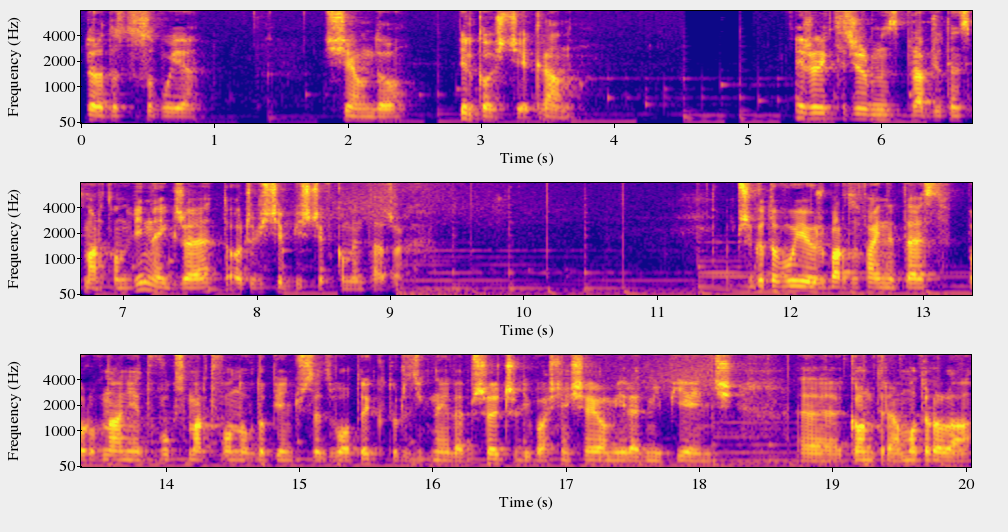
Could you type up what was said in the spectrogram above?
która dostosowuje się do wielkości ekranu. Jeżeli chcecie, żebym sprawdził ten smartfon w innej grze, to oczywiście piszcie w komentarzach. Przygotowuję już bardzo fajny test, porównanie dwóch smartfonów do 500 zł, który z nich najlepszy, czyli właśnie Xiaomi Redmi 5 E, kontra Motorola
